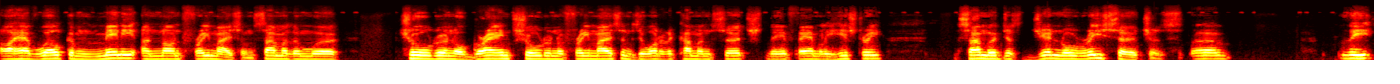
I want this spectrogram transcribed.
I have welcomed many a non-Freemason. Some of them were children or grandchildren of Freemasons who wanted to come and search their family history. Some were just general researchers. Uh, the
